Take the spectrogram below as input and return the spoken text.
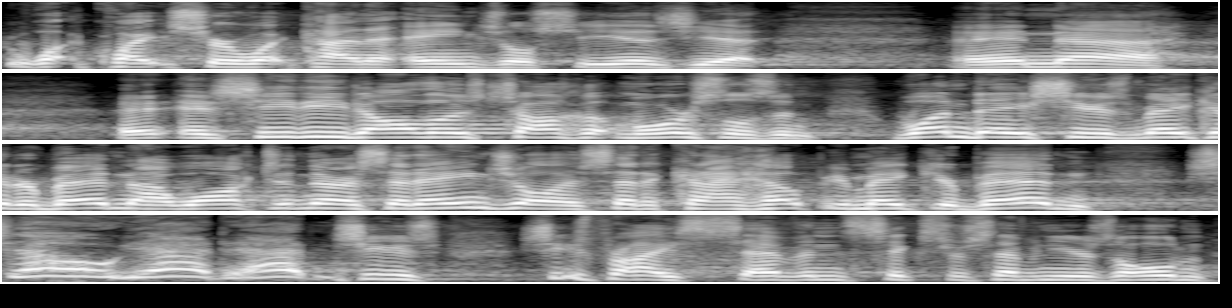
quite sure what kind of angel she is yet. And, uh, and, she'd eat all those chocolate morsels. And one day she was making her bed, and I walked in there. I said, Angel, I said, can I help you make your bed? And she said, Oh, yeah, Dad. And she was, she was probably seven, six or seven years old. And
